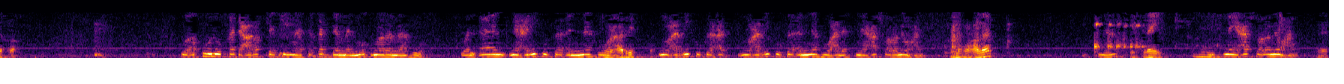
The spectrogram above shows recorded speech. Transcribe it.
اقرأ. وأقول قد عرفت فيما تقدم المضمر ما هو. والآن نعرفك أنه نعرفك. نعرفك نعرفك أنه على 12 نوعا. أنه على اثنين. 12 نوعا. إيه.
